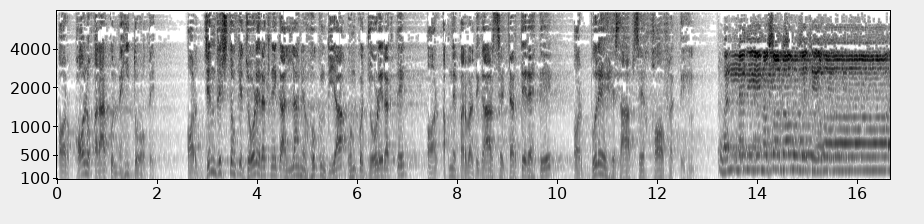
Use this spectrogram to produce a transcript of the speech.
اور قول و قرار کو نہیں توڑتے۔ اور جن رشتوں کے جوڑے رکھنے کا اللہ نے حکم دیا، ان کو جوڑے رکھتے اور اپنے پروردگار سے ڈرتے رہتے اور برے حساب سے خوف رکھتے ہیں۔ والذين صبروا ابتغاء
